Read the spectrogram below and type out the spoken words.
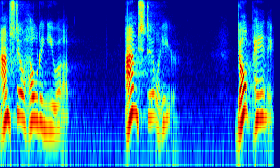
I'm still holding you up. I'm still here. Don't panic.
